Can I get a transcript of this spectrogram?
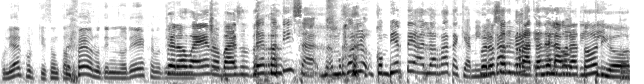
culiar porque son tan feos, no tienen oreja, no tienen... Pero bueno, para eso... De ratiza. A lo mejor convierte a la rata que a mí Pero me son ratas de laboratorio,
